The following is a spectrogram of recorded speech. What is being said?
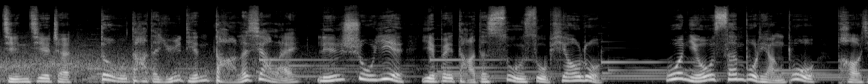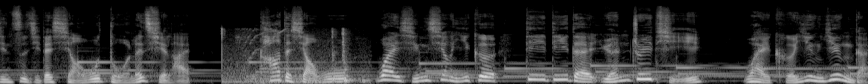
紧接着豆大的雨点打了下来，连树叶也被打得簌簌飘落。蜗牛三步两步跑进自己的小屋躲了起来。它的小屋外形像一个低低的圆锥体，外壳硬硬的，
